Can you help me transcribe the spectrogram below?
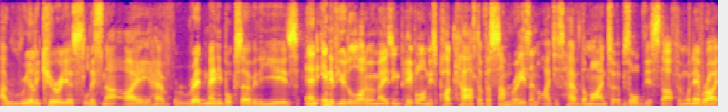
a really curious listener. I have read many books over the years and interviewed a lot of amazing people on this podcast. And for some reason, I just have the mind to absorb this stuff. And whenever I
